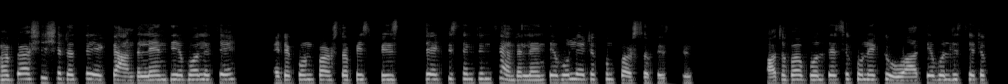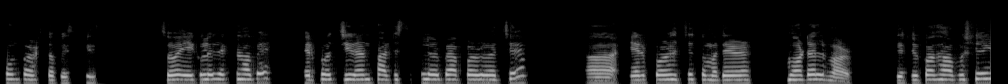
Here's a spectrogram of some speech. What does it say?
ভাবে আসে সেটা হচ্ছে একটা আন্ডারলাইন দিয়ে বলে যে, এটা কোন পার্টস অফ স্পিচ যে একটি সেন্টেন্সে আন্ডারলাইন দিয়ে বলে এটা কোন পার্টস অফ স্পিচ অথবা বলতেছে কোন একটু ওয়া দিয়ে বলতেছে এটা কোন পার্টস অফ স্পিচ সো এগুলো দেখতে হবে। এরপর জিরান পার্টিসিপুলার ব্যাপার রয়েছে। এরপর হচ্ছে তোমাদের মডেল ভার্ব যেটির কথা অবশ্যই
